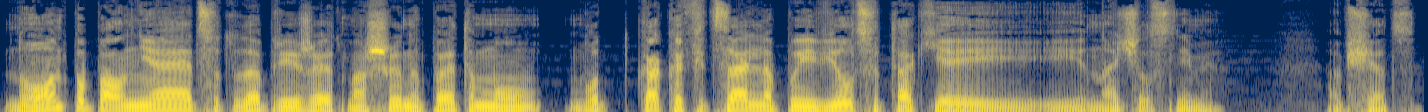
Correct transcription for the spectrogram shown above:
Но он пополняется, туда приезжают машины, поэтому вот как официально появился, так я и, и начал с ними общаться.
